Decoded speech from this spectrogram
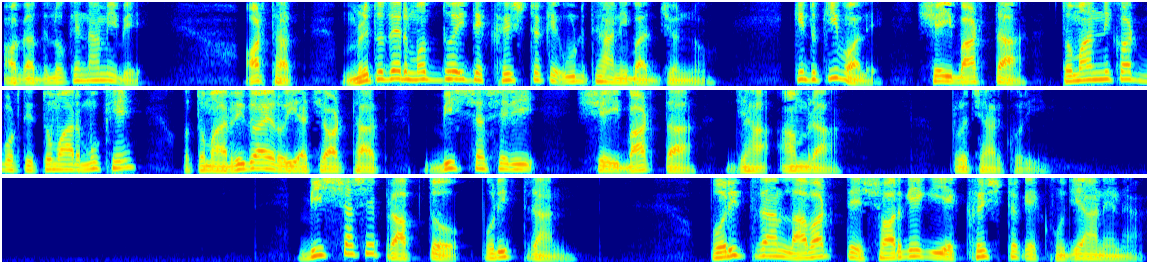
অগাধ লোকে নামিবে? অর্থাৎ মৃতদের মধ্য হইতে খ্রিস্টকে ঊর্ধ্বে আনিবার জন্য। কিন্তু কি বলে? সেই বার্তা তোমার নিকটবর্তী তোমার মুখে ও তোমার হৃদয়ে রইয়াছে, অর্থাৎ বিশ্বাসেরই সেই বার্তা যাহা আমরা প্রচার করি। বিশ্বাসে প্রাপ্ত পরিত্রাণ। পরিত্রাণ লাভার্থে স্বর্গে গিয়ে খ্রিস্টকে খুঁজে আনে না।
